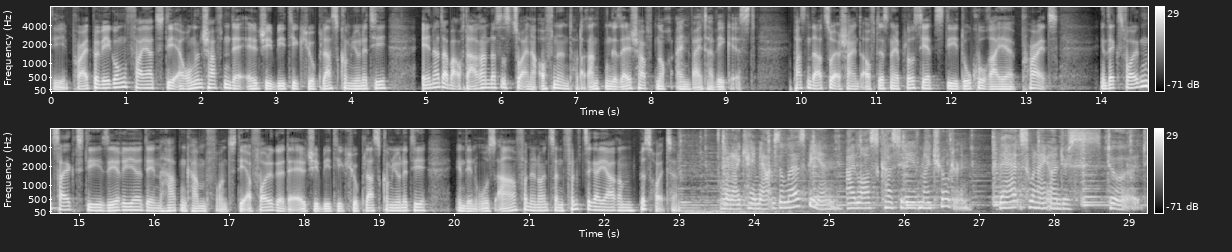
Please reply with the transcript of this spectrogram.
Die Pride-Bewegung feiert die Errungenschaften der LGBTQ-Plus-Community, erinnert aber auch daran, dass es zu einer offenen, toleranten Gesellschaft noch ein weiter Weg ist. Passend dazu erscheint auf Disney Plus jetzt die Doku-Reihe Pride. In sechs Folgen zeigt die Serie den harten Kampf und die Erfolge der LGBTQ-Plus-Community in den USA von den 1950er Jahren bis heute. When I came out as a lesbian, I lost custody of my children. That's when I understood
